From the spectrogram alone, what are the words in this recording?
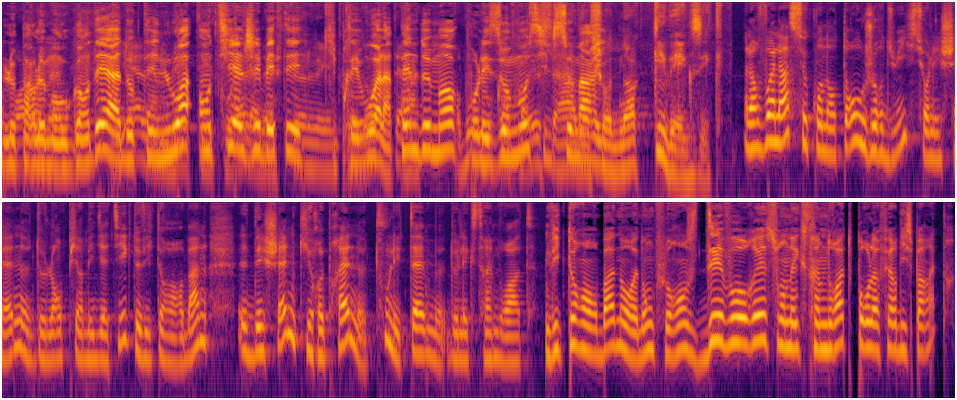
Le Parlement ougandais a adopté une loi anti-LGBT qui prévoit la peine de mort pour les homos s'ils se marient. Alors voilà ce qu'on entend aujourd'hui sur les chaînes de l'empire médiatique de Victor Orban, des chaînes qui reprennent tous les thèmes de l'extrême droite. Victor Orban aurait donc, Florence, dévoré son extrême droite pour la faire disparaître?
